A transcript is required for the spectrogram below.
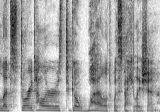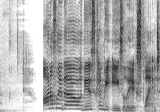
led storytellers to go wild with speculation. Honestly, though, these can be easily explained.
